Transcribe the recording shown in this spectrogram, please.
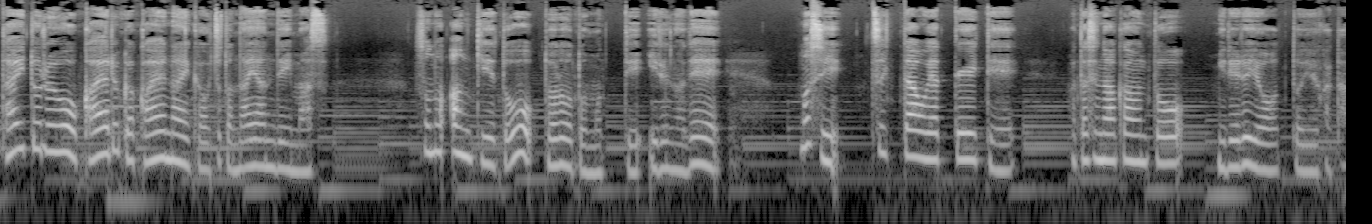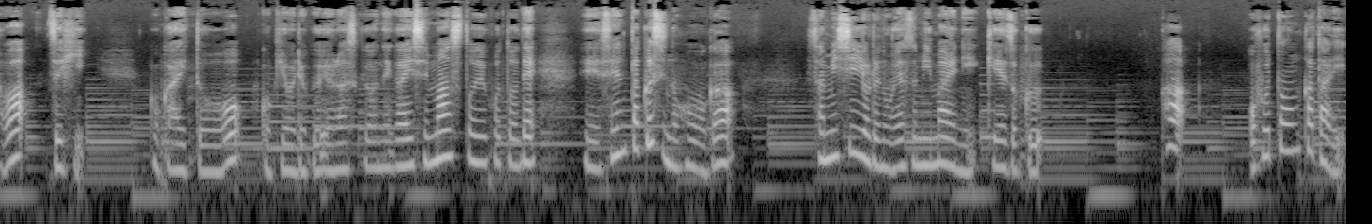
タイトルを変えるか変えないかをちょっと悩んでいます。そのアンケートを取ろうと思っているので、もしツイッターをやっていて、私のアカウントを見れるよという方は、ぜひご回答をご協力よろしくお願いしますということで、えー、選択肢の方が、寂しい夜のお休み前に継続か、お布団語り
